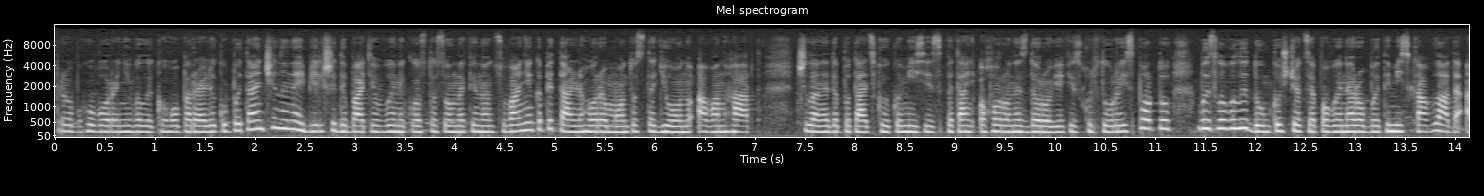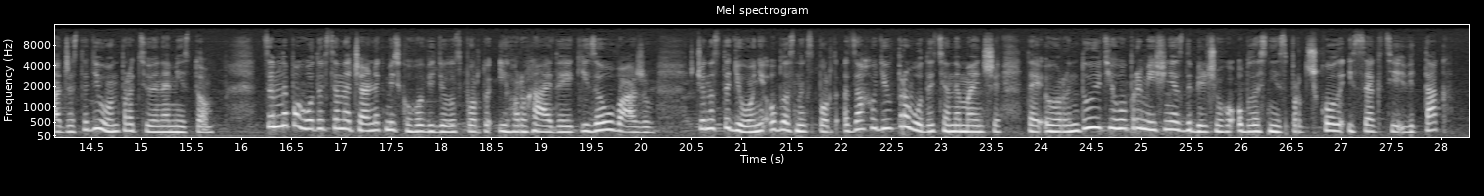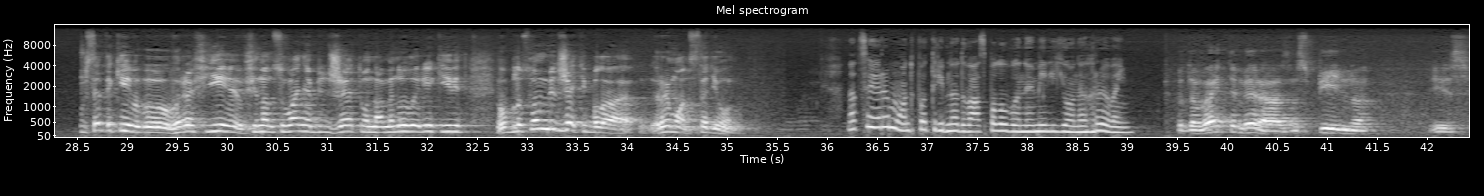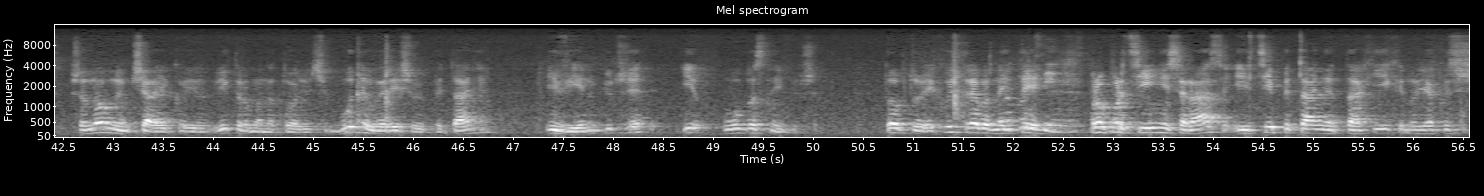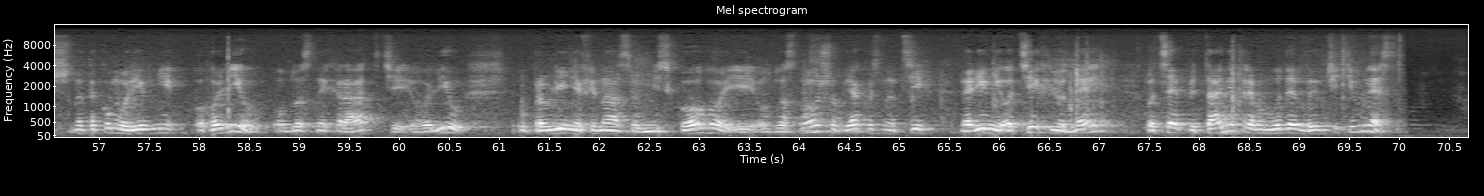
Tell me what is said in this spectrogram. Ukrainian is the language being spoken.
При обговоренні великого переліку питань чи не найбільше дебатів виникло стосовно фінансування капітального ремонту стадіону «Авангард». Члени депутатської комісії з питань охорони здоров'я, фізкультури і спорту висловили думку, що це повинна робити міська влада, адже стадіон працює на місто. Цим не погодився начальник міського відділу спорту Ігор Гайда, який зауважив, що на стадіоні обласних спортзаходів проводиться не менше, та й орендують його приміщення здебільшого обласні спортшколи і секції. Відтак Все-таки в графі фінансування бюджету на минулий рік і від в обласному бюджеті була ремонт стадіону. на цей ремонт потрібно 2,5 мільйони гривень. Давайте ми разом спільно із шановним Чайкою Віктором Анатолійовичем будемо вирішувати питання і він в бюджет, і в обласний бюджет. Тобто якусь треба знайти Пропорційність. раз, і ці питання так їх ну, якось на такому рівні голів обласних рад чи голів управління фінансів міського і обласного, щоб якось на цих на рівні оцих людей оце питання треба буде вивчити і внести.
